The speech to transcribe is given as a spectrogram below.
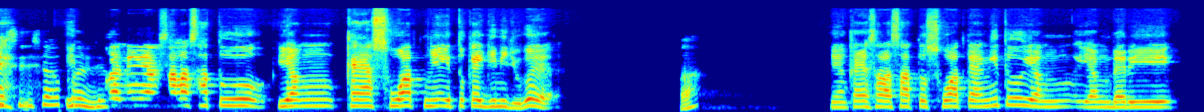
Eh, si siapa Itu anjir? bukan yang salah satu yang kayak SWAT-nya itu kayak gini juga ya? Yang kayak salah satu SWAT yang itu yang yang dari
